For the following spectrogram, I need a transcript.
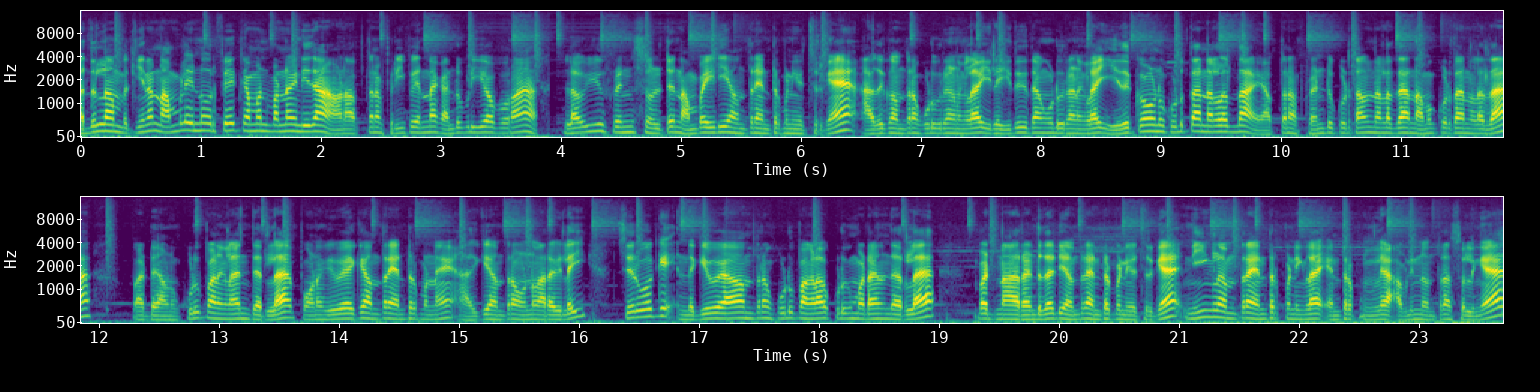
அதெல்லாம் பார்த்தீங்கன்னா நம்மளே இன்னொரு ஃபேக் கமெண்ட் பண்ண வேண்டியதான் அவன் அத்தனை ஃப்ரீ ஃபயர்னா கண்டுபிடிக்க போகிறான் லவ் யூ ஃப்ரெண்ட்ஸ் சொல்லிட்டு நம்ம ஐடியா வந்து என்டர் பண்ணி வச்சிருக்கேன். அதுக்கு வந்து கொடுக்குறானுங்களா? இல்லை இதுக்கு தான் கொடுக்குறானுங்களா? இதுக்கு ஒன்று கொடுத்தா நல்லது தான் அப்புறம் ஃப்ரெண்டு கொடுத்தாலும் நல்லதா நமக்கு கொடுத்தா நல்லதா? பட் அவனுக்கு கொடுப்பானுங்களான்னு தெரில போன கிவேக்கே வந்து என்டர் பண்ணேன். அதுக்கே வந்து ஒன்றும் வரவில்லை. சரி ஓகே இந்த கிவே வந்து கொடுப்பாங்களா? கொடுக்க மாட்டாங்கன்னு தெரில பட் நான் ரெண்டு தாட்டி வந்து என்டர் பண்ணி வச்சிருக்கேன். நீங்களும் வந்து என்டர் பண்ணீங்களா? என்டர் பண்ணீங்களா? அப்படின்னு வந்து சொல்லுங்கள்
